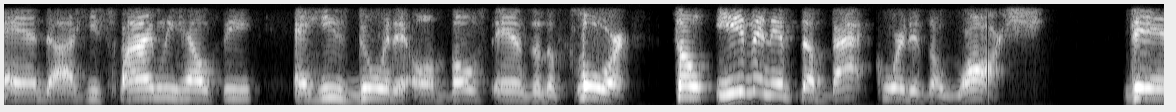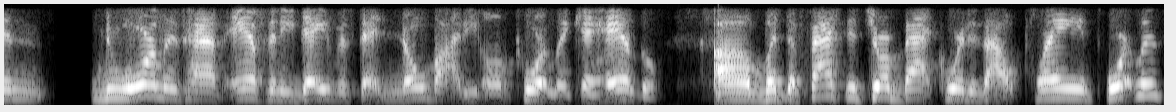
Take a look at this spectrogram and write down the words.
and uh, he's finally healthy, and he's doing it on both ends of the floor. So even if the backcourt is a wash, then New Orleans has Anthony Davis that nobody on Portland can handle. Um, but the fact that your backcourt is out playing Portland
